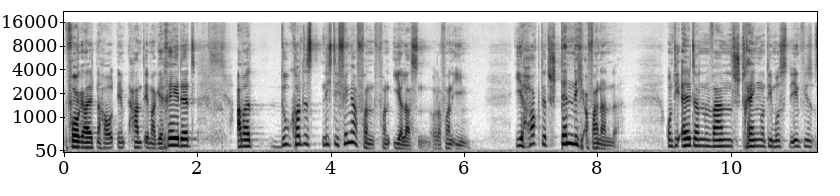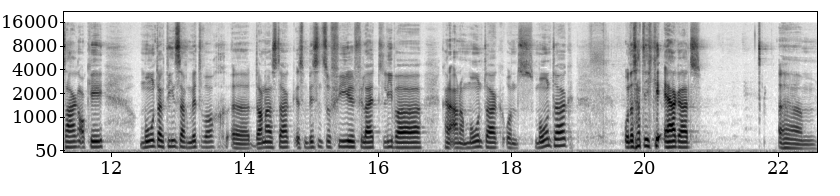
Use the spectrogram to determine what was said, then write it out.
vorgehaltene Hand immer geredet, aber du konntest nicht die Finger von, von ihr lassen oder von ihm. Ihr hocktet ständig aufeinander. Und die Eltern waren streng und die mussten irgendwie sagen, okay, Montag, Dienstag, Mittwoch, äh, Donnerstag ist ein bisschen zu viel, vielleicht lieber, keine Ahnung, Montag und Montag. Und das hat dich geärgert. Ähm,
